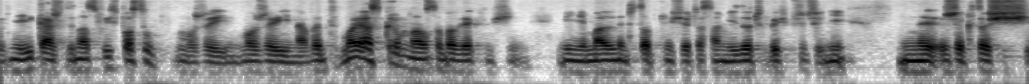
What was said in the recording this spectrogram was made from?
pewnie i każdy na swój sposób, może i, może i nawet moja skromna osoba w jakimś minimalnym stopniu się czasami do czegoś przyczyni, że ktoś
